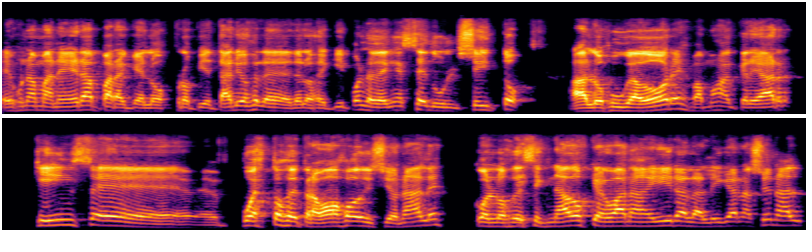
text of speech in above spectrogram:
es una manera para que los propietarios de, los equipos le den ese dulcito a los jugadores. Vamos a crear 15 eh, puestos de trabajo adicionales con los designados que van a ir a la Liga Nacional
